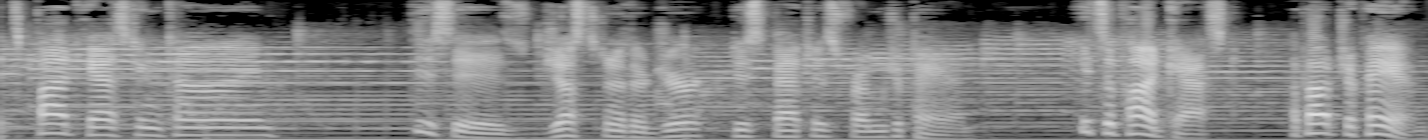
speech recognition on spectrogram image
It's podcasting time. This is Just Another Jerk Dispatches from Japan. It's a podcast about Japan,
